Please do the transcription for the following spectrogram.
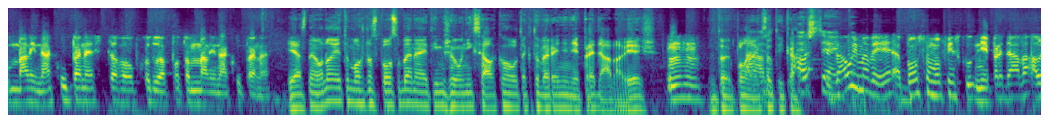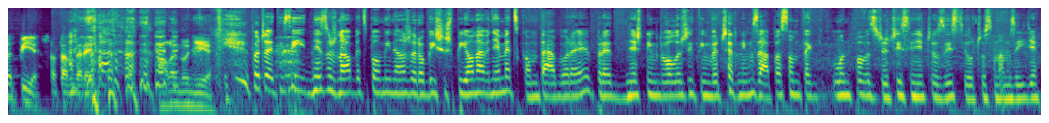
mali nakúpené z toho obchodu a potom mali nakúpené. Jasné, ono je to možno spôsobené aj tým, že u nich sa alkohol takto verejne nepredáva, vieš? Mhm. To je plná exotika. Zaujímavé je, a bol som vo Fínsku, nepredáva, ale pije sa tam verejne. Ale no nie. Počkaj, ty si dnes už na obed spomínal, že robíš špiona v nemeckom tábore pred dnešným dôležitým večerným zápasom, tak len povedz, že či si niečo zistil, čo sa nám zíde.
